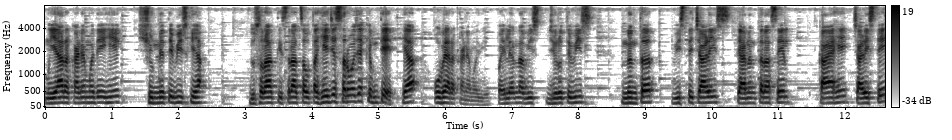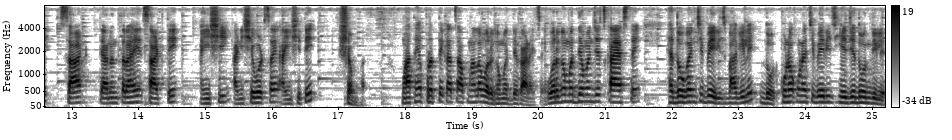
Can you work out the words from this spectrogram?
मग या रखाण्यामध्येही एक शून्य ते वीस घ्या. दुसरा तिसरा चौथा हे जे सर्व ज्या किमती आहेत ह्या उभ्या रकान्यामध्ये पहिल्यांदा वीस झिरो ते वीस नंतर वीस ते चाळीस त्यानंतर असेल काय आहे? चाळीस ते साठ त्यानंतर आहे साठ ते ऐंशी आणि शेवटचं आहे ऐंशी ते शंभर. मग आता ह्या प्रत्येकाचा आपणाला वर्गमध्य काढायचं आहे. वर्गमध्य म्हणजेच काय असते ह्या दोघांची बेरीज भागिले दोन. कुणाकुणाची बेरीज? हे जे दोन दिलेत.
